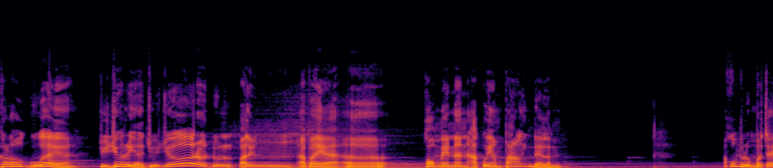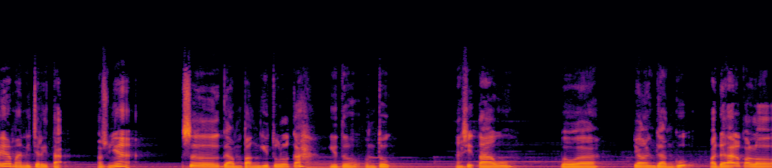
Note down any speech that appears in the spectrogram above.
kalau gua ya jujur ya jujur dul paling apa ya eh, komenan aku yang paling dalam aku belum percaya sama cerita. Maksudnya segampang gitu kah gitu untuk ngasih tahu bahwa jangan ganggu. Padahal kalau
